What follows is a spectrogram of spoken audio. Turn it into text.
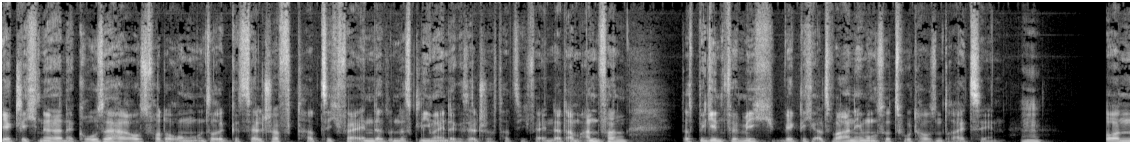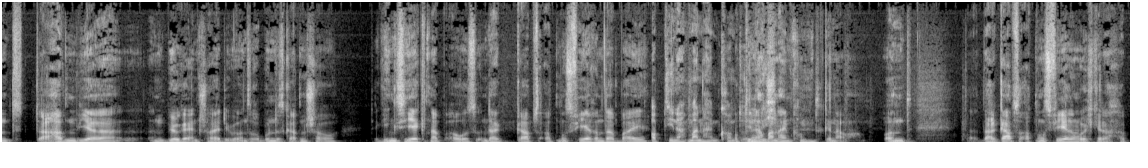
wirklich eine, eine, große Herausforderung. Unsere Gesellschaft hat sich verändert und das Klima in der Gesellschaft hat sich verändert. Am Anfang, das beginnt für mich wirklich als Wahrnehmung so 2013. Mhm. Und da haben wir einen Bürgerentscheid über unsere Bundesgartenschau. Der ging sehr knapp aus und da gab es Atmosphären dabei. Ob die nach Mannheim kommt Ob die nach nicht. Mannheim kommt, mhm. genau. Und da gab es Atmosphären, wo ich gedacht habe,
